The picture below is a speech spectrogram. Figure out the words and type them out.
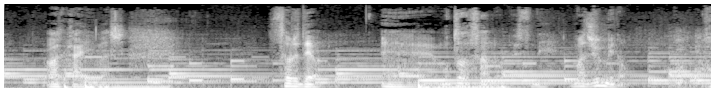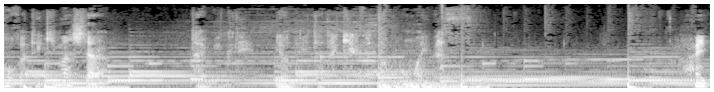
わかりました。それでは、えー元田さんのですね、まあ、準備の方ができましたら、タイミングで読んでいただければと思います。はい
